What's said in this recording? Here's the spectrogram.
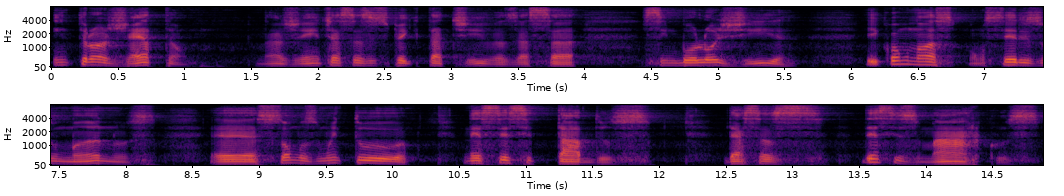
introjetam na gente essas expectativas, essa simbologia. E como nós, como seres humanos, é, somos muito necessitados dessas, desses marcos,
